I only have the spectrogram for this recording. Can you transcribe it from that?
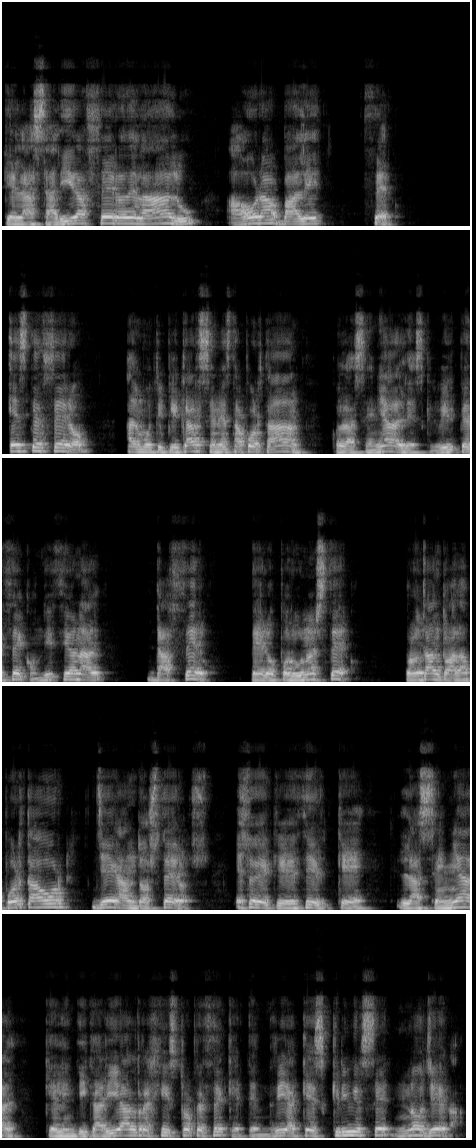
Que la salida cero de la ALU ahora vale cero. Este cero, al multiplicarse en esta puerta AND con la señal de escribir PC condicional da 0. 0 por 1 es 0. Por lo tanto, a la puerta OR llegan dos ceros. ¿Esto quiere decir? Que la señal que le indicaría al registro PC que tendría que escribirse no llega.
